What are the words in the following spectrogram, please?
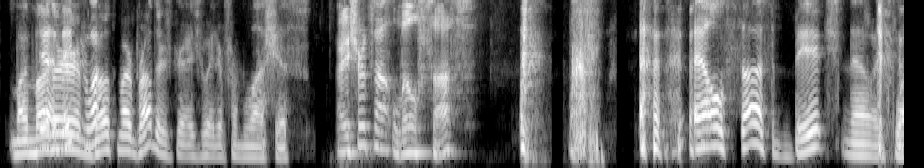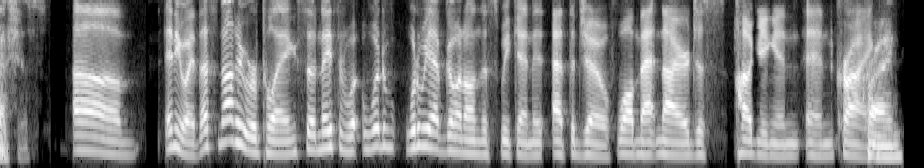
My mother Nathan, and what- both my brothers graduated from luscious. Are you sure it's not Lil Sus? L sus, bitch. No, it's luscious. Um. Anyway, that's not who we're playing. So Nathan, what what, do- what do we have going on this weekend at the Joe? While Matt and I are just hugging and and crying. Crying.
